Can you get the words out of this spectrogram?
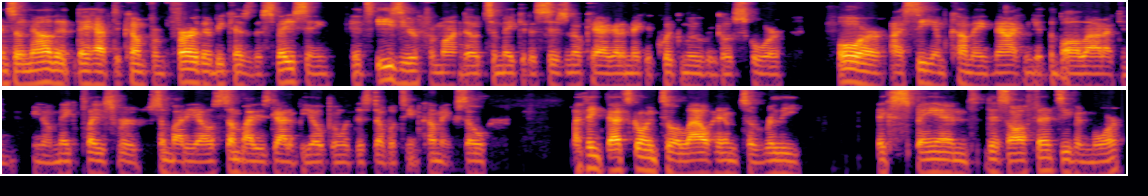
And so now that they have to come from further because of the spacing, it's easier for Mondo to make a decision. Okay, I got to make a quick move and go score. Or I see him coming. Now I can get the ball out. I can, you know, make plays for somebody else. Somebody's got to be open with this double team coming. So I think that's going to allow him to really expand this offense even more.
